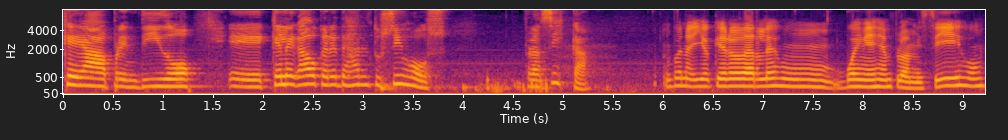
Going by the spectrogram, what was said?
qué ha aprendido, eh, qué legado querés dejar en tus hijos. Francisca. Bueno, yo quiero darles un buen ejemplo a mis hijos.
